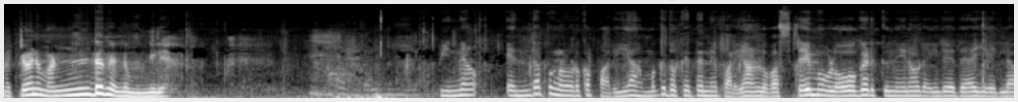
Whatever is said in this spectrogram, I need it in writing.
മറ്റവന് മണ്ടുന്നുണ്ട് മുന്നിൽ പിന്നെ എന്താ ഇപ്പം നിങ്ങളോടൊക്കെ പറയാ? നമുക്ക് ഇതൊക്കെ തന്നെ പറയാനുള്ളൂ. ഫസ്റ്റ് ടൈം വ്ളോഗ് എടുക്കുന്നതിനോട് അതിന്റെതായ എല്ലാ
